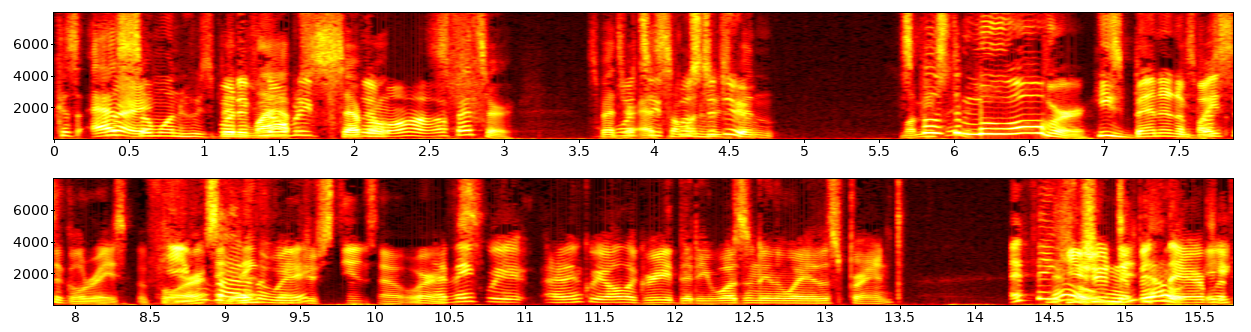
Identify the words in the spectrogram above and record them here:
Because as Right, someone who's been if lapped several, him off, Spencer, Spencer, what's as he someone supposed to who's do? been He's Let me supposed to finish. move over. He's been in a He's supposed- bicycle race before. was I out of think the he way. understands how it works. I think we, I think we all agreed that he wasn't in the way of the sprint. I think No, he shouldn't have been no, there, it- but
